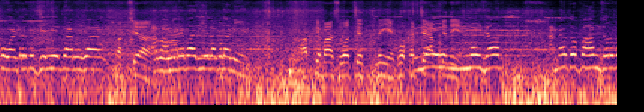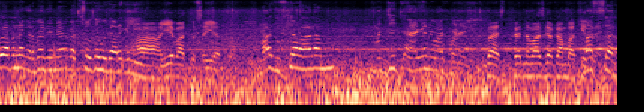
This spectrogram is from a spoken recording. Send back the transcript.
क्वार्टर भी चाहिए दारू का। अच्छा। अब हमारे पास ये लपड़ा नहीं है। आपके पास वो चीज़ नहीं है वो खर्चे आपके नहीं है। नहीं सर। हमें तो पाँच सौ रुपये अपने घर पे देने हैं बच्चों के गुजारे के लिए। हाँ ये बात तो सही है आपको। बस उसके बाद हम मस्जिद जाएँगे नमाज़ पढ़ेंगे। बस फिर नमाज़ का काम बाकी बस सर।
